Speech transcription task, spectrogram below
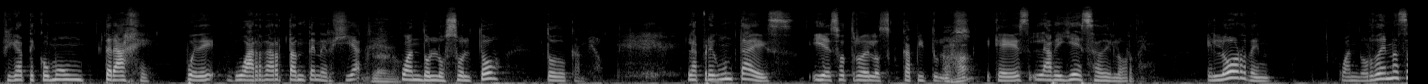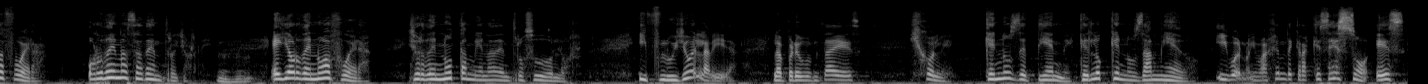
fíjate cómo un traje puede guardar tanta energía. Cuando lo soltó, todo cambió. La pregunta es, y es otro de los capítulos, que es la belleza del orden. El orden, cuando ordenas afuera, ordenas adentro, Jordi. Ella ordenó afuera y ordenó también adentro su dolor. Y fluyó en la vida. La pregunta es, híjole, ¿qué nos detiene? ¿Qué es lo que nos da miedo? Y bueno, imagen de crack es eso, es,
